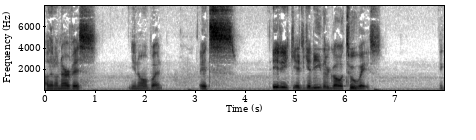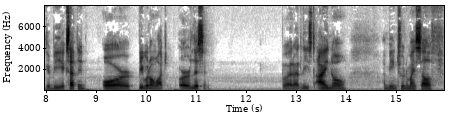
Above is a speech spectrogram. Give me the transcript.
a little nervous, you know, but it's it it can either go two ways. It could be accepted or people don't watch it or listen. But at least I know I'm being true to myself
